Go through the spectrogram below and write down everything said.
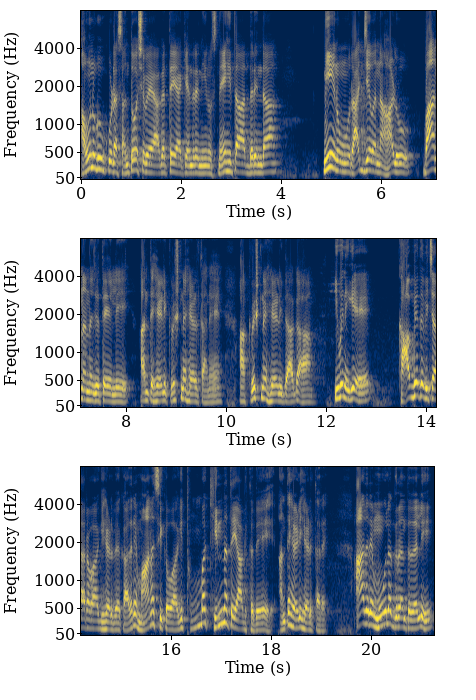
ಅವನಿಗೂ ಕೂಡ ಸಂತೋಷವೇ ಆಗತ್ತೆ. ಯಾಕೆಂದರೆ ನೀನು ಸ್ನೇಹಿತ ಆದ್ದರಿಂದ ನೀನು ರಾಜ್ಯವನ್ನು ಆಳು, ಬಾ ನನ್ನ ಜೊತೆಯಲ್ಲಿ ಅಂತ ಹೇಳಿ ಕೃಷ್ಣ ಹೇಳ್ತಾನೆ. ಆ ಕೃಷ್ಣ ಹೇಳಿದಾಗ ಇವನಿಗೆ ಕಾವ್ಯದ ವಿಚಾರವಾಗಿ ಹೇಳಬೇಕಾದ್ರೆ ಮಾನಸಿಕವಾಗಿ ತುಂಬ ಖಿನ್ನತೆಯಾಗ್ತದೆ ಅಂತ ಹೇಳಿ ಹೇಳ್ತಾರೆ. ಆದರೆ ಮೂಲ ಗ್ರಂಥದಲ್ಲಿ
